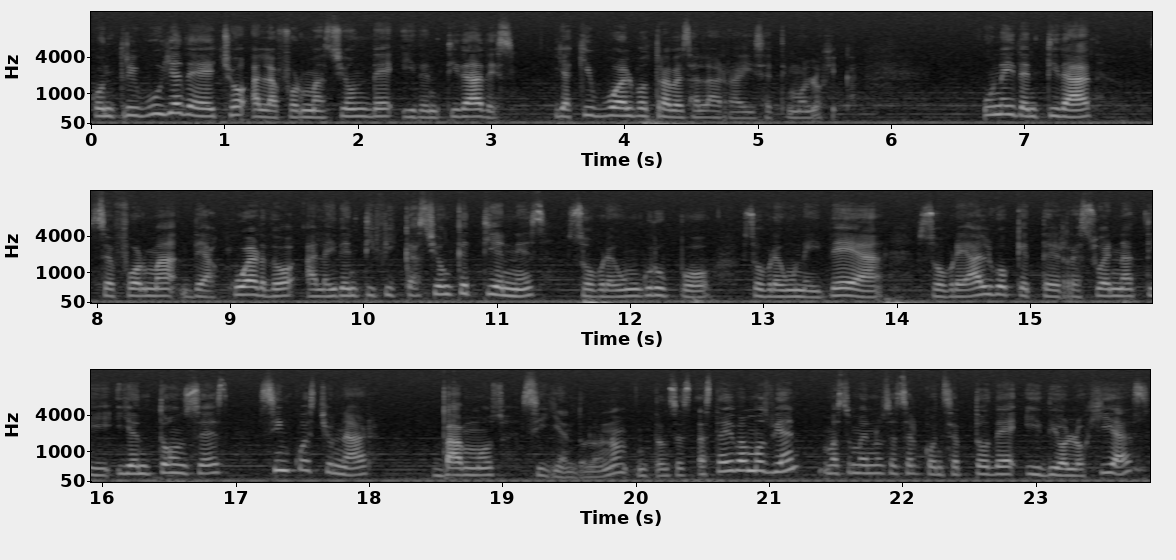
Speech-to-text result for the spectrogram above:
contribuye de hecho a la formación de identidades. Y aquí vuelvo otra vez a la raíz etimológica. Una identidad se forma de acuerdo a la identificación que tienes sobre un grupo, sobre una idea, sobre algo que te resuena a ti y entonces, sin cuestionar, vamos siguiéndolo, ¿no? Entonces, hasta ahí vamos bien, más o menos es el concepto de ideologías.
